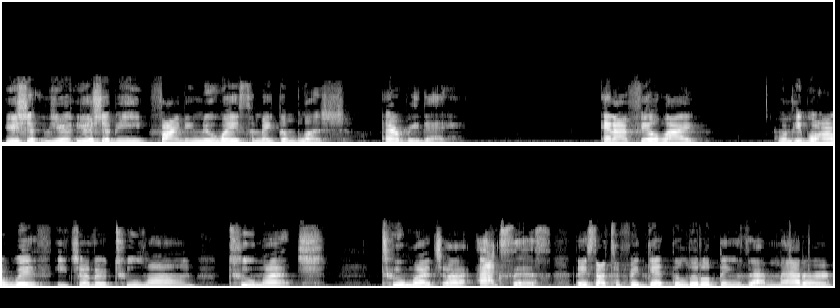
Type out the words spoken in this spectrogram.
You should you you should be finding new ways to make them blush every day. And I feel like when people are with each other too long, too much, too much uh, access, they start to forget the little things that matter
